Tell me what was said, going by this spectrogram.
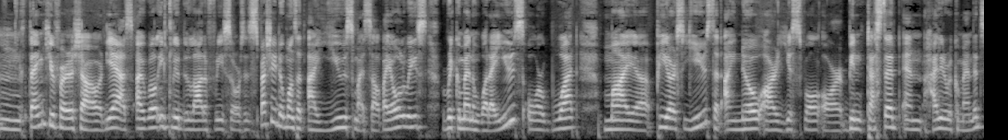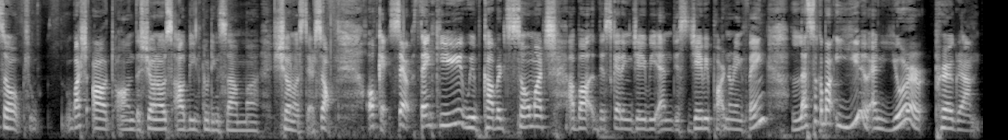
Mm, thank you for the shout. Yes, I will include a lot of resources, especially the ones that I use myself. I always recommend what I use or what my uh, peers use that I know are useful or been tested and highly recommended. So watch out on the show notes. I'll be including some uh, show notes there. So, okay, so thank you. We've covered so much about this getting JV and this JV partnering thing. Let's talk about you and your program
